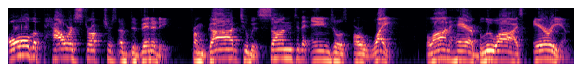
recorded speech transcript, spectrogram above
All the power structures of divinity, from God to his son to the angels, are white, blonde hair, blue eyes, Aryan.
